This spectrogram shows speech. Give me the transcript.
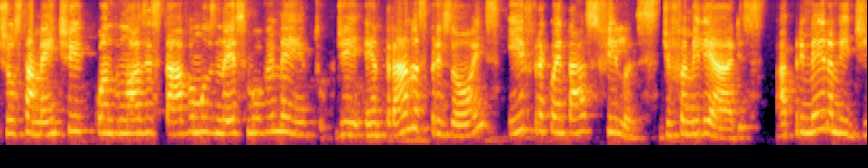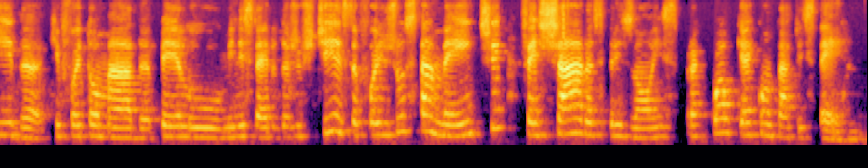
justamente quando nós estávamos nesse movimento de entrar nas prisões e frequentar as filas de familiares. A primeira medida que foi tomada pelo Ministério da Justiça foi justamente fechar as prisões para qualquer contato externo.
